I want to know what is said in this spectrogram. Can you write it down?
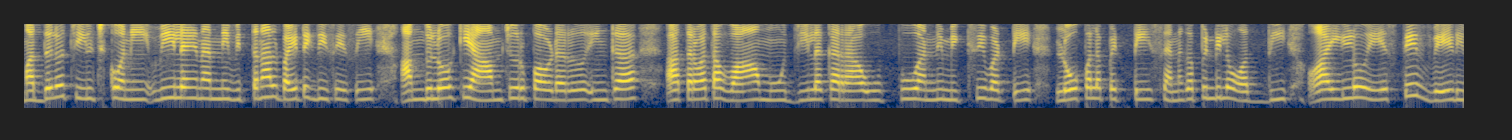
మధ్యలో చీల్చుకొని వీలైనన్ని విత్తనాలు బయటకు తీసేసి అందులోకి ఆమ్చూరు పౌడరు ఇంకా ఆ తర్వాత వాము జీలకర్ర ఉప్పు అన్నీ మిక్సీ పట్టి లోపల పెట్టి శనగపిండిలో అద్ది ఆయిల్లో వేస్తే వేడి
